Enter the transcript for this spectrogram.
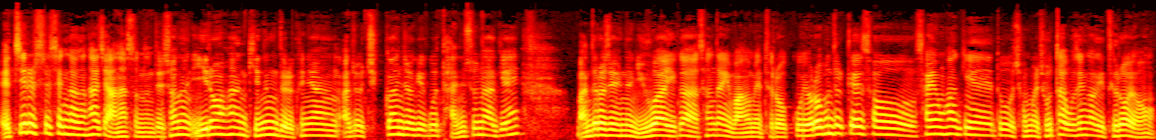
엣지를 쓸 생각은 하지 않았었는데 저는 이러한 기능들 그냥 아주 직관적이고 단순하게 만들어져 있는 UI가 상당히 마음에 들었고 여러분들께서 사용하기에도 정말 좋다고 생각이 들어요.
